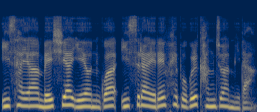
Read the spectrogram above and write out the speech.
이사야 메시아 예언과 이스라엘의 회복을 강조합니다.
